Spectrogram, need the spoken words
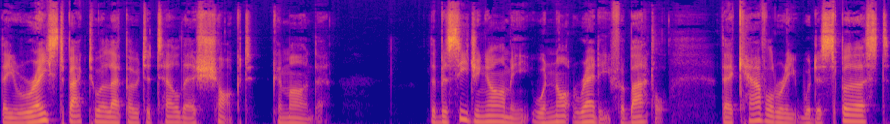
They raced back to Aleppo to tell their shocked commander. The besieging army were not ready for battle. Their cavalry were dispersed,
